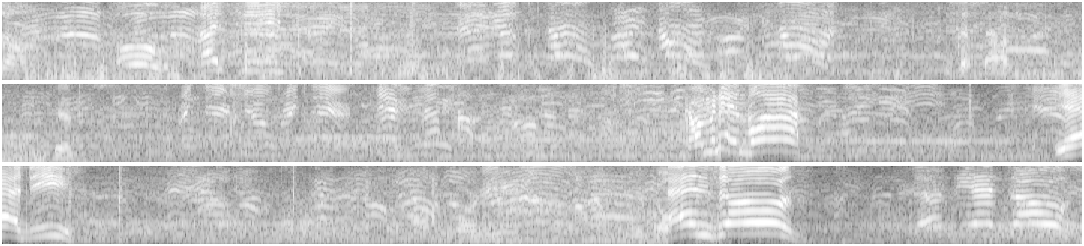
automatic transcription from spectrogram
zone. Oh, nice, D. Is that sound? Yes. Right there, Joe, right there. Coming in left. Yeah, D. End zone. Set the end zone.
